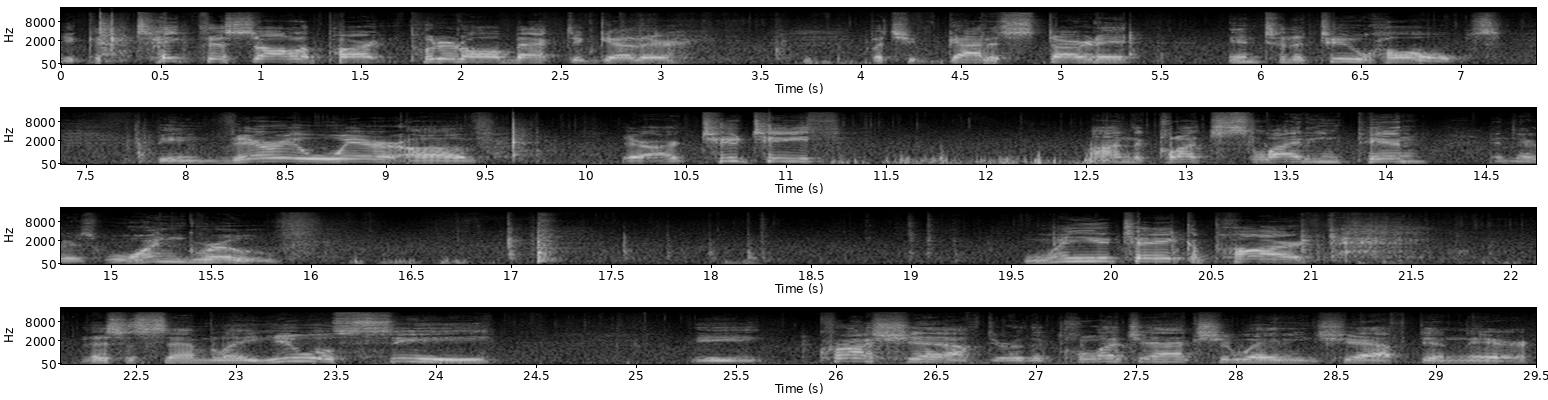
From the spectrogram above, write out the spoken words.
You can take this all apart and put it all back together, but you've got to start it into the two holes. Being very aware of there are two teeth on the clutch sliding pin and there's one groove. When you take apart this assembly, you will see the cross shaft or the clutch actuating shaft in there.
